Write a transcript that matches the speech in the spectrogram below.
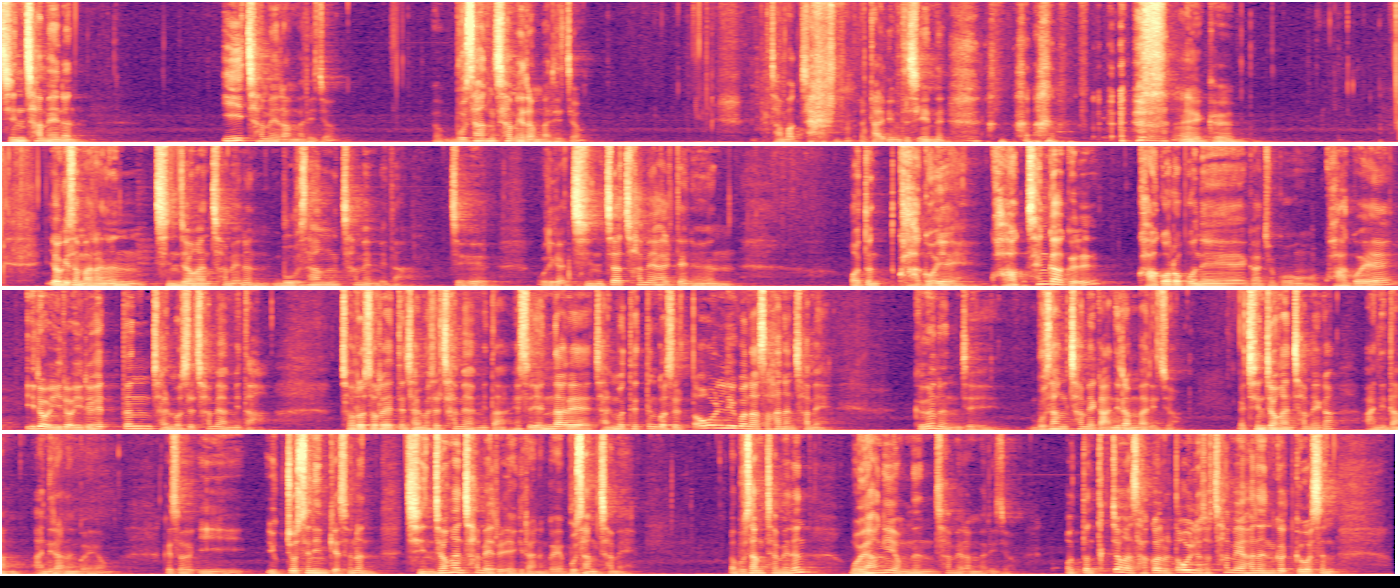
진참회는 이참회란 말이죠. 무상 참회란 말이죠. 자막 잘 달기 힘드시겠네. 네, 그 여기서 말하는 진정한 참회는 무상 참회입니다. 즉 우리가 진짜 참회할 때는 어떤 과거의 과, 생각을 과거로 보내가지고 과거에 이러이러 이러 했던 잘못을 참회합니다. 저러저러 했던 잘못을 참회합니다. 해서 옛날에 잘못했던 것을 떠올리고 나서 하는 참회 그거는 이제 무상 참회가 아니란 말이죠. 그러니까 진정한 참회가 아니다, 아니라는 거예요. 그래서 이 육조 스님께서는 진정한 참회를 얘기를 하는 거예요. 무상 참회. 그러니까 무상 참회는 모양이 없는 참회란 말이죠. 어떤 특정한 사건을 떠올려서 참회하는 것 그것은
